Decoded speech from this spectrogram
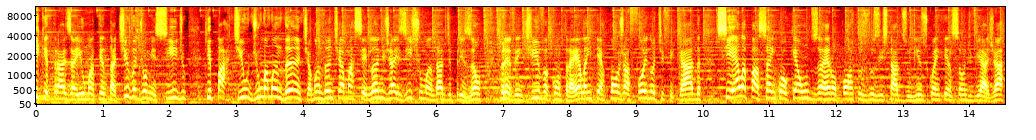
e que traz aí uma tentativa de homicídio que partiu de uma mandante. A mandante é a Marcelane, já existe um mandado de prisão preventiva contra ela. A Interpol já foi notificada. Se ela passar em qualquer um dos aeroportos dos Estados Unidos com a intenção de viajar,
